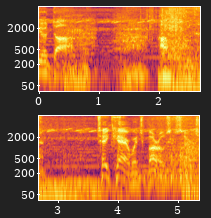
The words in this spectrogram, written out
Your dog. I'll do then. Take care which burrows you search.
